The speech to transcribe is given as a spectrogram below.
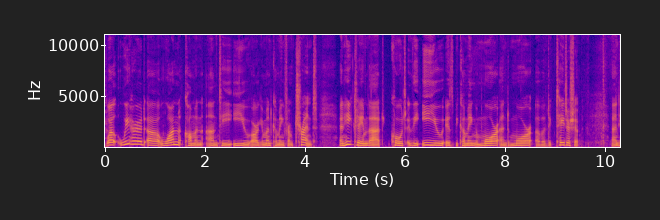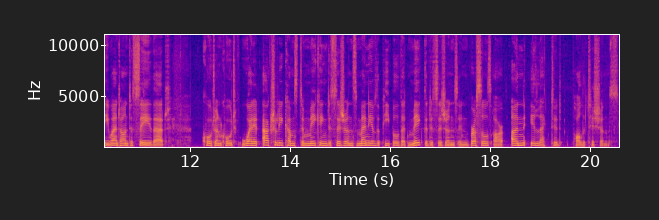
well, we heard uh, one common anti EU argument coming from Trent. And he claimed that, quote, the EU is becoming more and more of a dictatorship. And he went on to say that quote unquote, when it actually comes to making decisions, many of the people that make the decisions in Brussels are unelected politicians.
